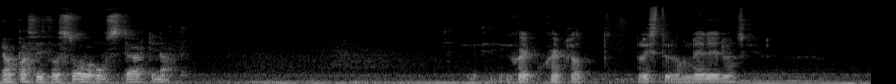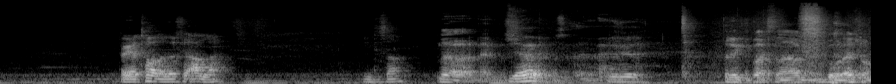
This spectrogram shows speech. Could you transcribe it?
Jag hoppas vi får sova ostört i natt. Själv, självklart brister om det är det du önskar. För jag talar väl för alla? Inte sant? Ja, nej, men Ja, rycker på axlarna och går därifrån.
